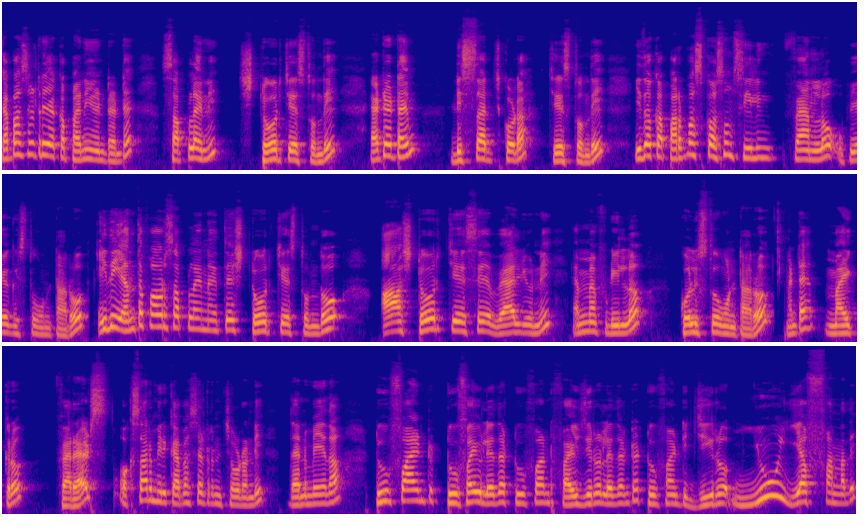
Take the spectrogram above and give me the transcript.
కెపాసిటర్ యొక్క పని ఏంటంటే సప్లైని స్టోర్ చేస్తుంది. ఎట్ ఏ టైం డిశ్చార్జ్ కూడా చేస్తుంది. ఇది ఒక పర్పస్ కోసం సీలింగ్ ఫ్యాన్లో ఉపయోగిస్తూ ఉంటారు. ఇది ఎంత పవర్ సప్లైని అయితే స్టోర్ చేస్తుందో ఆ స్టోర్ చేసే వాల్యూని ఎంఎఫ్డిలో కొలుస్తూ ఉంటారు. అంటే మైక్రో ఫెరాడ్స్ ఒకసారి మీరు కెపాసిటర్ని చూడండి. దాని మీద టూ పాయింట్ టూ ఫైవ్ లేదా టూ పాయింట్ ఫైవ్ జీరో లేదంటే టూ పాయింట్ జీరో న్యూ ఎఫ్ అన్నది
